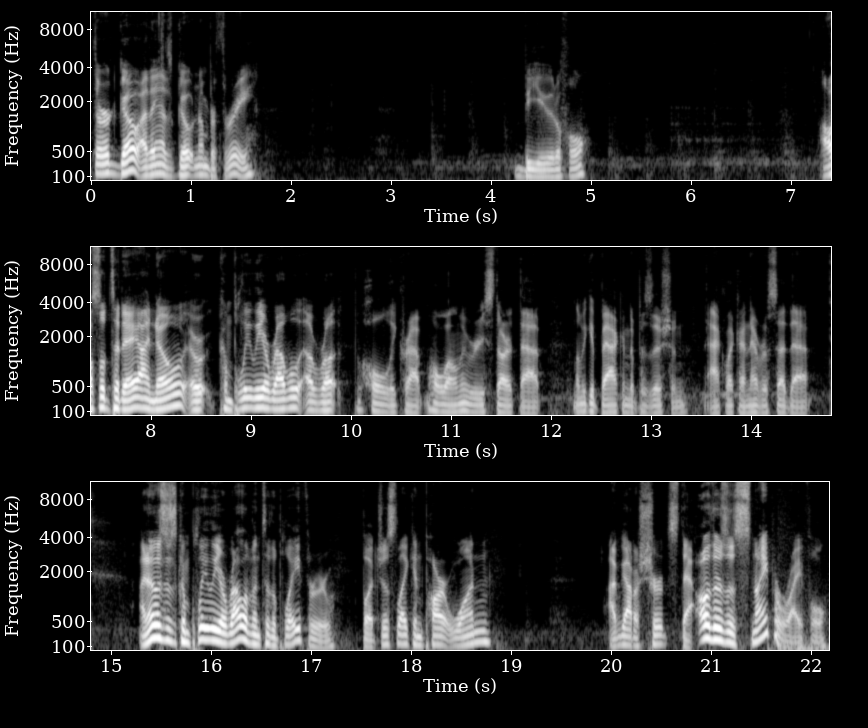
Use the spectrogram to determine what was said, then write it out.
Third goat. I think that's goat number three. Beautiful. Also today, I know, er, completely irrelevant. holy crap. Hold on, let me restart that. Let me get back into position. Act like I never said that. I know this is completely irrelevant to the playthrough, but just like in part one, I've got a shirt stat. Oh, there's a sniper rifle.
